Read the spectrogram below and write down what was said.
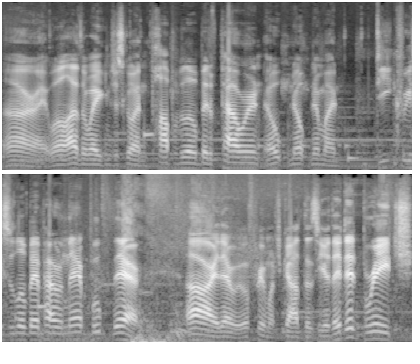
Alright, well either way, you can just go ahead and pop a little bit of power in. Oh, nope, never mind. Decrease a little bit of power in there. Boop, there. Alright, there we go. Pretty much got this here. They did breach.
